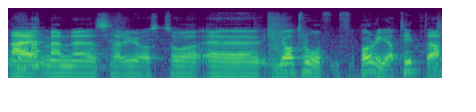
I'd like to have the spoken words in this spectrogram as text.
Nej, men eh, seriöst så eh, jag tror börja titta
